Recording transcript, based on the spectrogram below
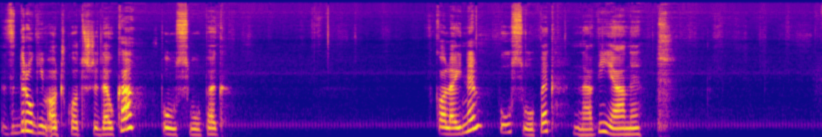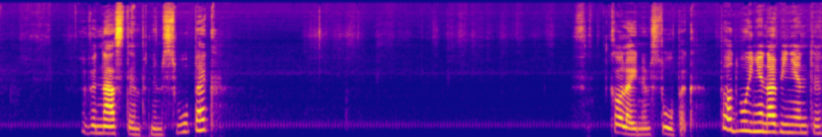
w drugim oczku od szydełka półsłupek. W kolejnym półsłupek nawijany. W następnym słupek. W kolejnym słupek podwójnie nawinięty.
